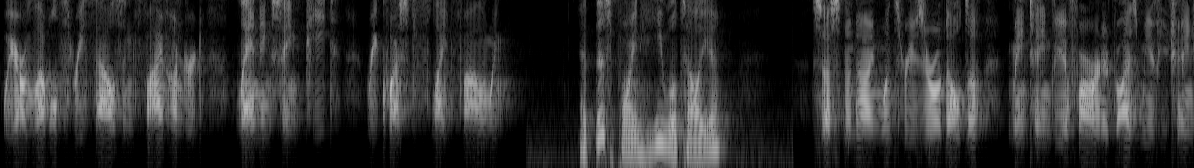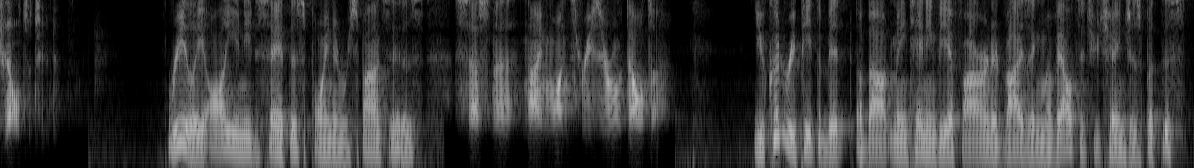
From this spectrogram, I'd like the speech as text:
we are level 3500, landing St. Pete, request flight following. At this point, he will tell you Cessna 9130 Delta, maintain VFR and advise me if you change altitude. Really, all you need to say at this point in response is Cessna 9130 Delta. You could repeat the bit about maintaining VFR and advising them of altitude changes, but this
